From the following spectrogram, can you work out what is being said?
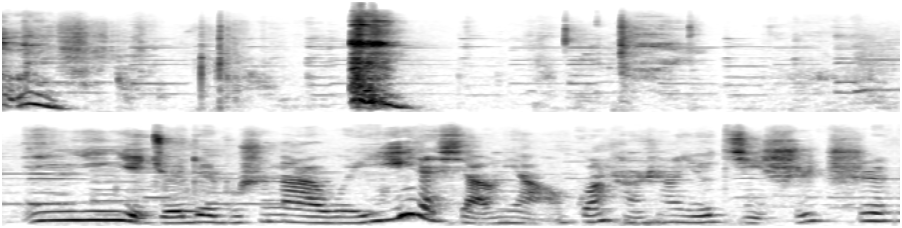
茵茵也绝对不是那唯一的小鸟。广场上有几十只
